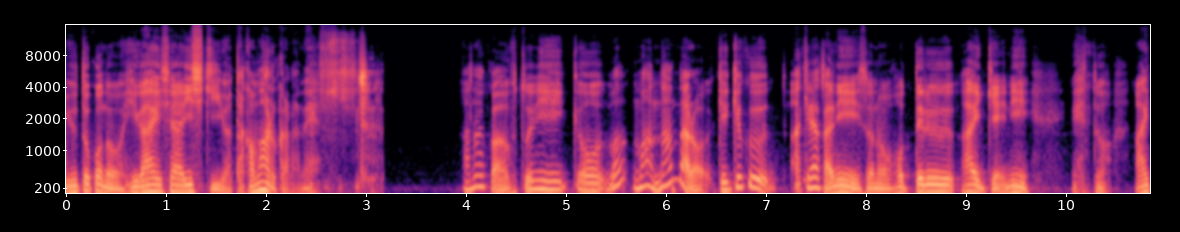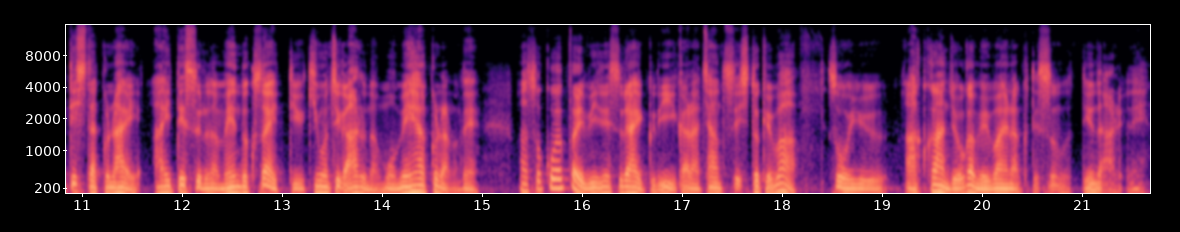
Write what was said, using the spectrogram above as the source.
言うとこの被害者意識が高まるからね。あなんか普通に今日ままあなんだろう結局明らかにその掘ってる背景に、えっと、相手したくない相手するのは面倒くさいっていう気持ちがあるのはもう明白なので、まあ、そこはやっぱりビジネスライクでいいからちゃんと接しとけばそういう悪感情が芽生えなくて済むっていうのはあるよね。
